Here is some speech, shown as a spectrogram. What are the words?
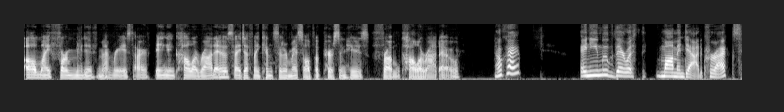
all my formative memories are being in Colorado. So I definitely consider myself a person who's from Colorado. Okay. And you moved there with mom and dad, correct?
